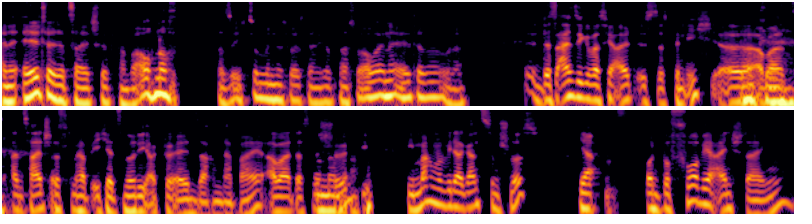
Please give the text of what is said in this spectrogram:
Eine ältere Zeitschrift haben wir auch noch. Also ich zumindest weiß gar nicht, ob hast du auch eine ältere oder? Das Einzige, was hier alt ist, das bin ich. Äh, Aber an Zeitschriften habe ich jetzt nur die aktuellen Sachen dabei. Aber das ist Wunderbar. schön. Die, die machen wir wieder ganz zum Schluss. Ja, Und bevor wir einsteigen,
